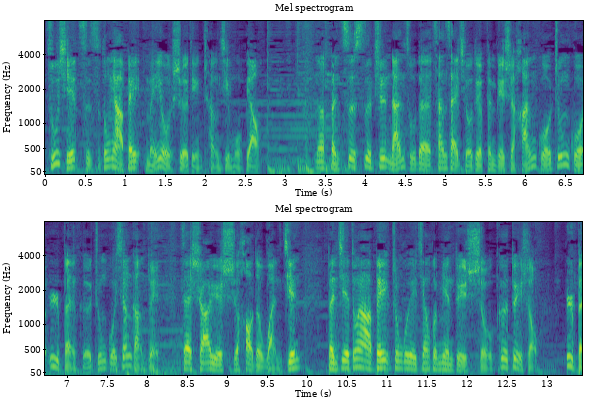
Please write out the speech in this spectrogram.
足协此次东亚杯没有设定成绩目标。那本次四支男足的参赛球队分别是韩国、中国、日本和中国香港队。在十二月十号的晚间，本届东亚杯中国队将会面对首个对手日本。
